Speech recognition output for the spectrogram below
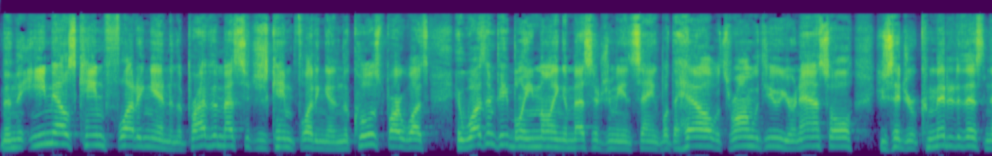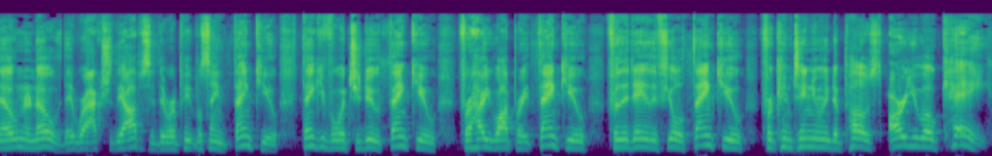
Then the emails came flooding in, and the private messages came flooding in. And the coolest part was, it wasn't people emailing a message to me and saying, What the hell? What's wrong with you? You're an asshole. You said you're committed to this. No, no, no. They were actually the opposite. There were people saying, Thank you. Thank you for what you do. Thank you for how you operate. Thank you for the daily fuel. Thank you for continuing to post. Are you okay?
